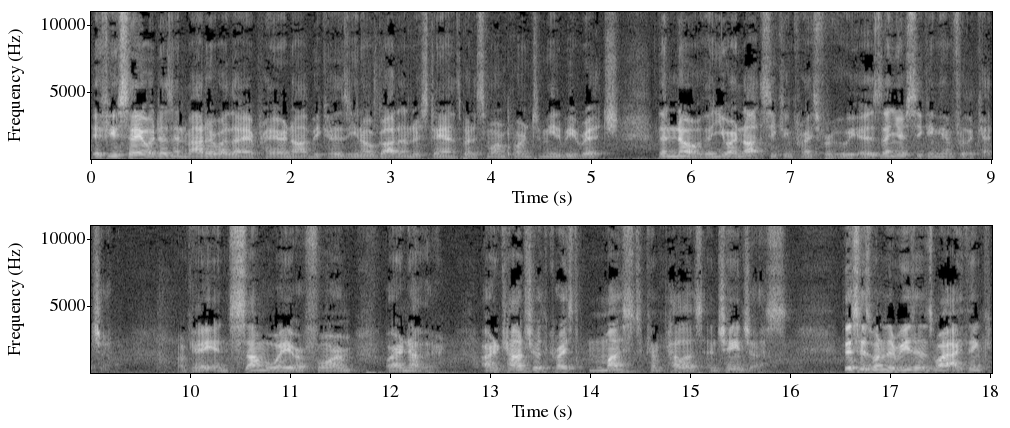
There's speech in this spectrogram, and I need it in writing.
if you say oh, it doesn't matter whether I pray or not because you know God understands, but it's more important to me to be rich, then no, then you are not seeking Christ for who He is. Then you're seeking Him for the ketchup, okay, in some way or form or another. Our encounter with Christ must compel us and change us. This is one of the reasons why I think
